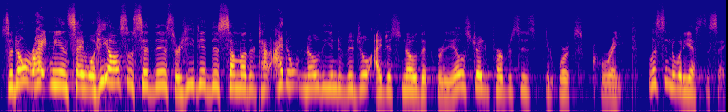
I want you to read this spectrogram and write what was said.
So don't write me and say, well, he also said this or he did this some other time. I don't know the individual. I just know that for the illustrative purposes, it works great. Listen to what he has to say.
